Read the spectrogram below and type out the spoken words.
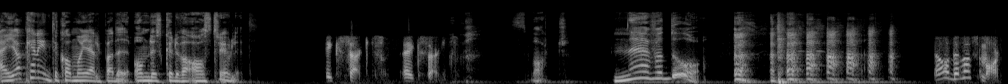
nej jag kan inte komma och hjälpa dig om det skulle vara astrevligt? Exakt, exakt. Smart. Nej, vadå? Ja, det var smart.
